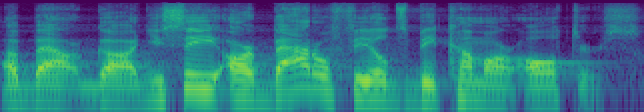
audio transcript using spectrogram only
about God. You see, our battlefields become our altars.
